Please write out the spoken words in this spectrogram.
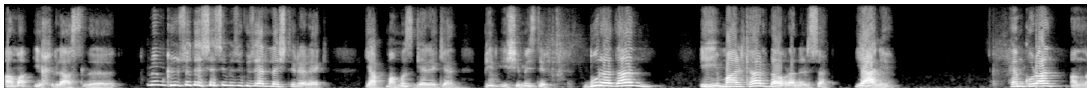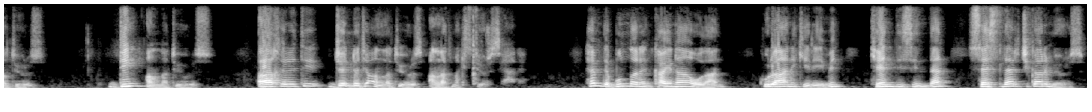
ama ihlaslı mümkünse de sesimizi güzelleştirerek yapmamız gereken bir işimizdir. Buradan ihmalkar davranırsak yani hem Kur'an anlatıyoruz, din anlatıyoruz, ahireti, cenneti anlatıyoruz, anlatmak istiyoruz yani. Hem de bunların kaynağı olan Kur'an-ı Kerim'in kendisinden sesler çıkarmıyoruz.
